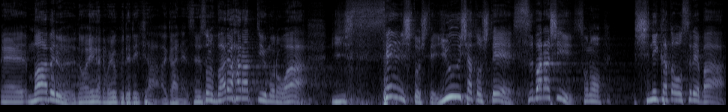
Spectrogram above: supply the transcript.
え、マーベルの映画にもよく出てきた概念ですね。そのバルハラっていうものは戦士として勇者として素晴らしいその死に方をすれば、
